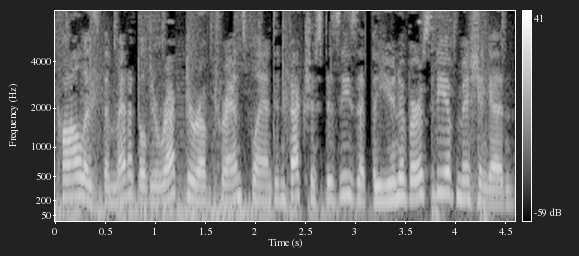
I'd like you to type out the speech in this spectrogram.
Kaul is the medical director of transplant infectious disease at the University of Michigan.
